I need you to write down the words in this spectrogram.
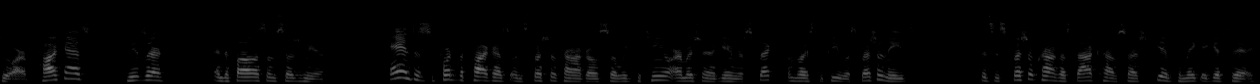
to our podcast, newsletter, and to follow us on social media and to support the podcast on Special Chronicles so we continue our mission of giving respect and voice to people with special needs. Visit specialchronicles.com slash give to make a gift today.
